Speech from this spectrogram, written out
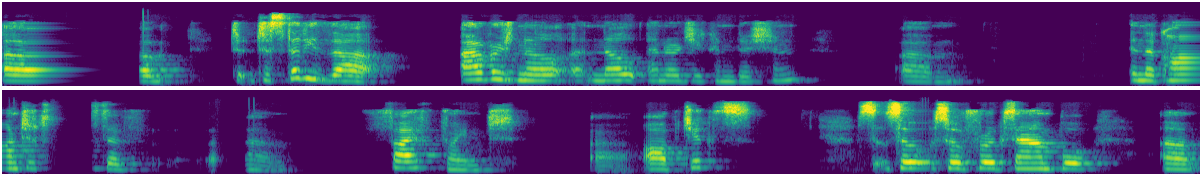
uh, to, to, study the average null, null energy condition in the context of five point uh, objects. So, so, so for example, uh,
